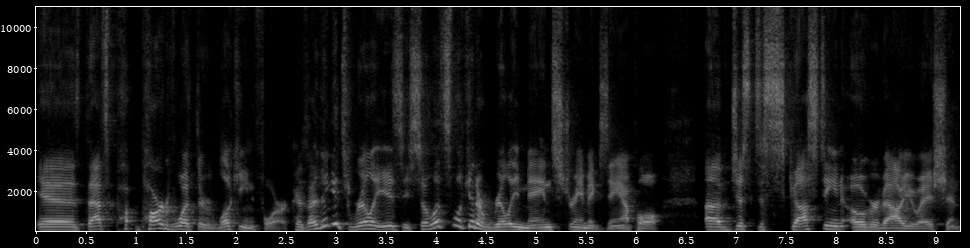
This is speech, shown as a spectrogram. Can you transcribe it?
is that's p- part of what they're looking for because I think it's really easy. So let's look at a really mainstream example of just disgusting overvaluation.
